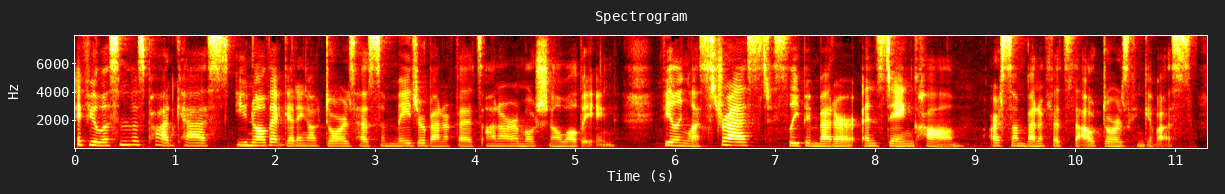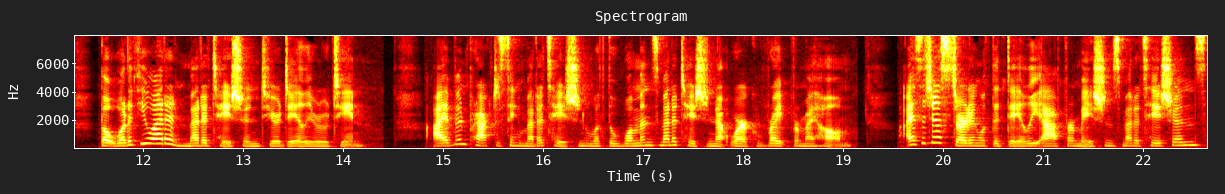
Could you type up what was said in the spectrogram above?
If you listen to this podcast, you know that getting outdoors has some major benefits on our emotional well being. Feeling less stressed, sleeping better, and staying calm are some benefits the outdoors can give us. But what if you added meditation to your daily routine? I've been practicing meditation with the Woman's Meditation Network right from my home. I suggest starting with the daily affirmations meditations.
